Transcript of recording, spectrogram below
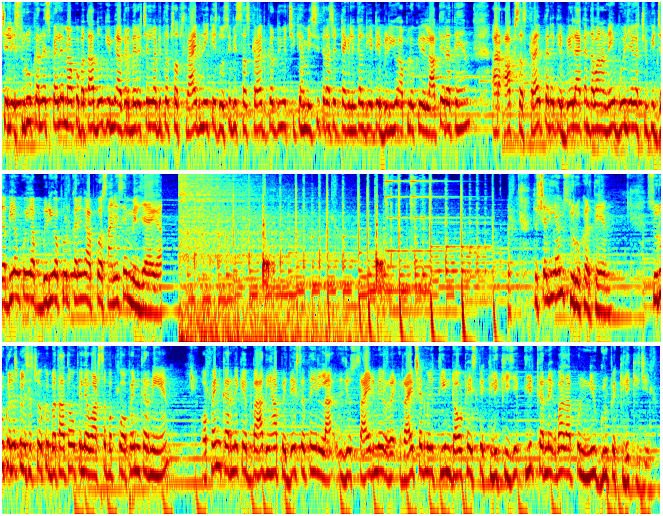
चलिए शुरू करने से पहले मैं आपको बता दूँ कि अगर मेरे चैनल अभी तक सब्सक्राइब नहीं किए तो उसे भी सब्सक्राइब कर दीजिए क्योंकि हम इसी तरह से टेक्निकल रिलेटेड वीडियो आप लोग के लिए लाते रहते हैं। और आप सब्सक्राइब करने के बेल आइकन दबाना नहीं भूलिएगा, क्योंकि जब भी हम कोई वीडियो अपलोड करेंगे, आपको आसानी से मिल जाएगा। तो चलिए हम शुरू करते हैं। शुरू करने से पहले सबसे आपको बताता हूँ, पहले व्हाट्सअप आपको ओपन करनी है। ओपन करने के बाद यहाँ पे देख सकते हैं जो साइड में राइट साइड में जो तीन डॉट है, इस पर क्लिक कीजिए। क्लिक करने के बाद आपको न्यू ग्रुप पे क्लिक कीजिए।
